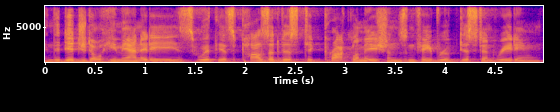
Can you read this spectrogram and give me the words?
and the digital humanities with its positivistic proclamations in favor of distant reading,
